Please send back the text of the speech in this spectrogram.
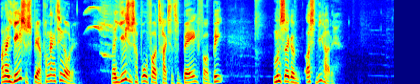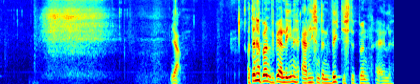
Og når Jesus beder, prøv en gang at tænke over det. Når Jesus har brug for at trække sig tilbage for at bede, må så ikke også vi har det. Ja. Og den her bøn, vi beder alene, er ligesom den vigtigste bøn af alle.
